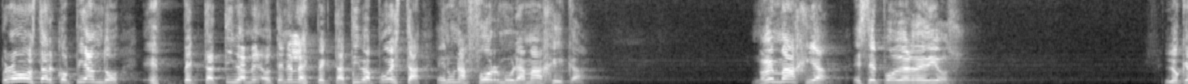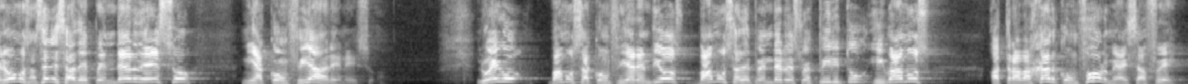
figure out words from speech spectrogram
pero no vamos a estar copiando expectativamente o tener la expectativa puesta en una fórmula mágica. No es magia, es el poder de Dios. Lo que no vamos a hacer es a depender de eso ni a confiar en eso. Luego vamos a confiar en Dios, vamos a depender de su Espíritu y vamos a trabajar conforme a esa fe.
